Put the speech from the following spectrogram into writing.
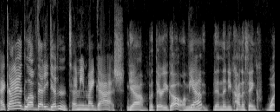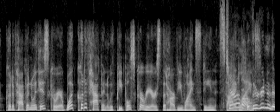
I kind of love that he didn't. I mean, my gosh. Yeah, but there you go. I mean, Yep. and then you kind of think, what could have happened with his career? What could have happened with people's careers that Harvey Weinstein terrible. Well, sidelined? they're going to the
